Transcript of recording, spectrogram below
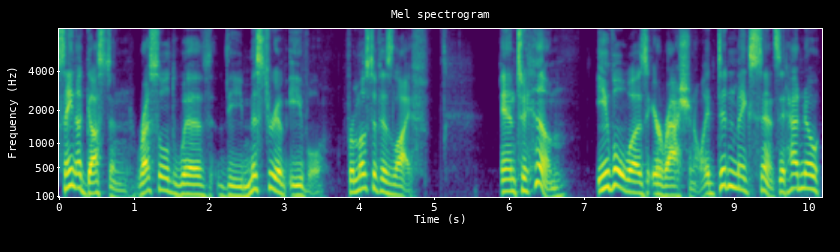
St. Augustine wrestled with the mystery of evil for most of his life. And to him, Evil was irrational. It didn't make sense. It had no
